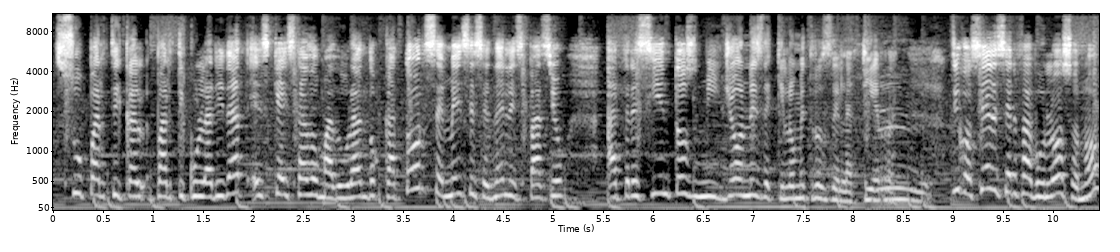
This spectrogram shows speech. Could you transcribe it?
Su particularidad es que ha estado madurando 14 meses en el espacio a 300 millones de kilómetros de la Tierra. Mm. Digo, sí ha de ser fabuloso, ¿no?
